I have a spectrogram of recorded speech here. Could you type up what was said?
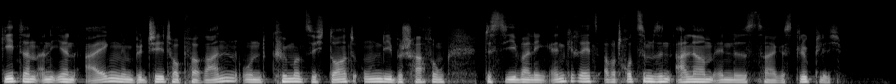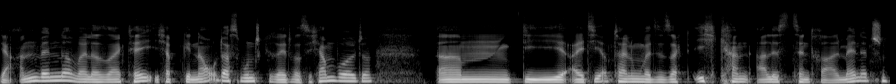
geht dann an ihren eigenen Budgettopf heran und kümmert sich dort um die Beschaffung des jeweiligen Endgeräts, aber trotzdem sind alle am Ende des Tages glücklich. Der Anwender, weil er sagt, hey, ich habe genau das Wunschgerät, was ich haben wollte. Ähm, die IT-Abteilung, weil sie sagt, ich kann alles zentral managen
